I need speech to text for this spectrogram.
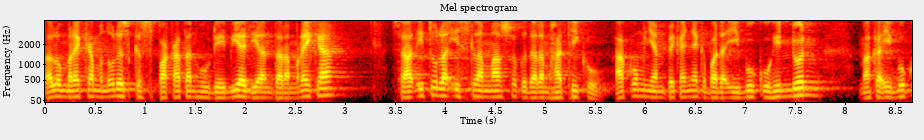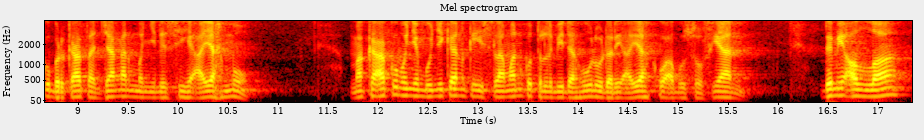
Lalu mereka menulis kesepakatan Hudaybiyah di antara mereka. Saat itulah Islam masuk ke dalam hatiku. Aku menyampaikannya kepada ibuku Hindun, maka ibuku berkata, jangan menyelisihi ayahmu. Maka aku menyembunyikan keislamanku terlebih dahulu dari ayahku Abu Sufyan. Demi Allah,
